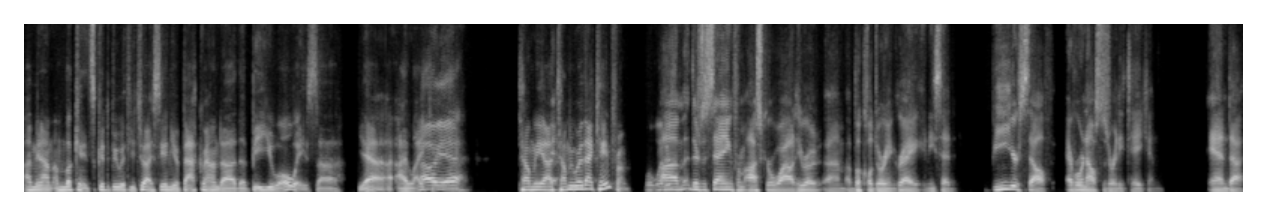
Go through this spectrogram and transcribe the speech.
I mean, I'm, I'm looking. It's good to be with you too. I see in your background uh, the "Be You Always." Uh, yeah, I, I like oh, it. yeah. Man. Tell me, uh, tell me where that came from. um, there's a saying from Oscar Wilde. He wrote um, a book called Dorian Gray, and he said, "Be yourself. Everyone else is already taken." And uh,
